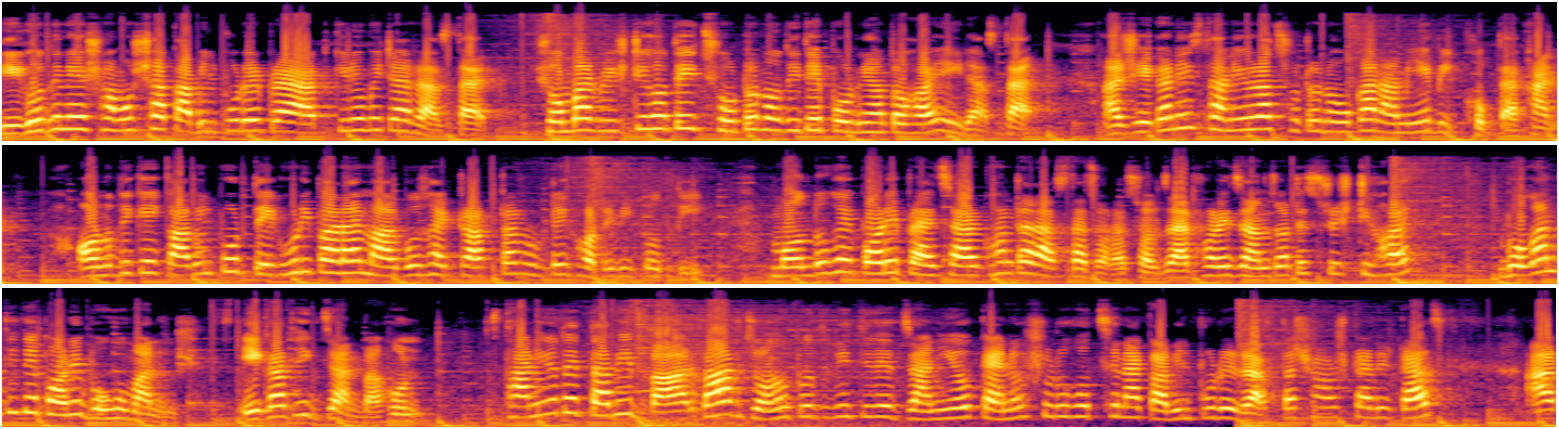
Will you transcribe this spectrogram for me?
দীর্ঘদিনের সমস্যা কাবিলপুরের প্রায় আট কিলোমিটার রাস্তায়। সোমবার বৃষ্টি হতেই ছোট নদীতে পরিণত হয় এই রাস্তা আর সেখানে স্থানীয়রা ছোট নৌকা নামিয়ে বিক্ষোভ দেখান। অন্যদিকে কাবিলপুর তেঘুড়ি পাড়ায় মালবোঝাই ট্রাক্টর উল্টে ঘটে বিপত্তি। বন্ধ হয়ে পড়ে প্রায় চার ঘণ্টা রাস্তা চলাচল, যার ফলে যানজটের সৃষ্টি হয়। ভোগান্তিতে পড়ে বহু মানুষ। একাধিক যানবাহন। স্থানীয়দের দাবি বারবার জনপ্রতিনিধিদের জানিয়েও কেন শুরু হচ্ছে না কাবিলপুরের রাস্তা সংস্কারের কাজ? আর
